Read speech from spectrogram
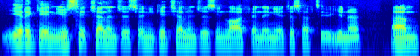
yet again, you set challenges and you get challenges in life, and then you just have to, you know, um,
